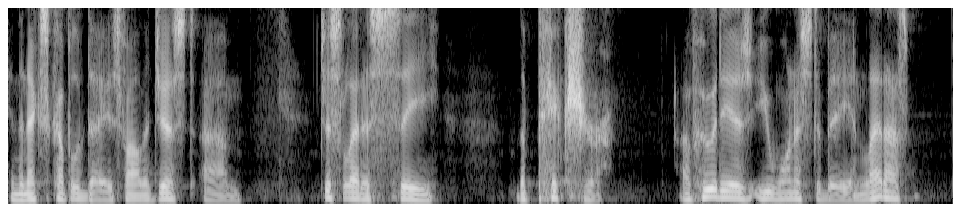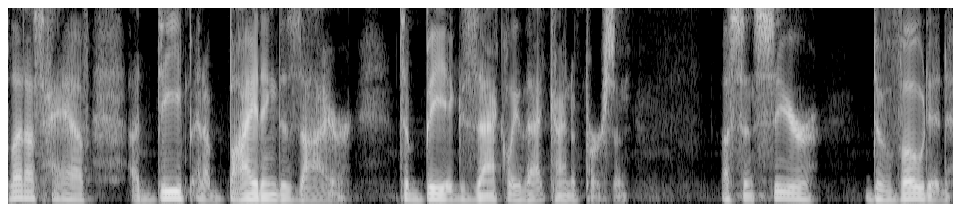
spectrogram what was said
in the next couple of days, Father, just, um, just let us see the picture of who it is you want us to be. And let us, let us have a deep and abiding desire to be exactly that kind of person a sincere, devoted,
